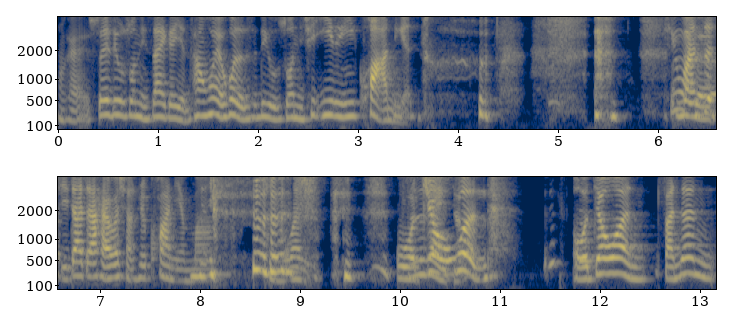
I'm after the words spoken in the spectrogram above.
，OK，所以例如说你在一个演唱会，或者是例如说你去一零一跨年，听完这集，大家还会想去跨年吗？请问，我就问，我就问，反正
